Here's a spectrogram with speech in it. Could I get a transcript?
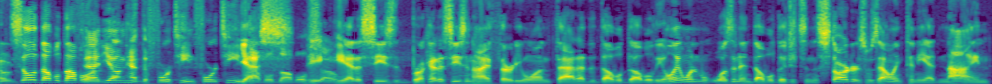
know Still a double double. thad young had the 14 14 Yes. double double He, so he had a season. Brook had a season high 31. Thad had the double double. The only one wasn't in double digits in the starters was Ellington. He had nine,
